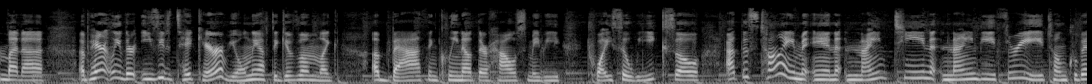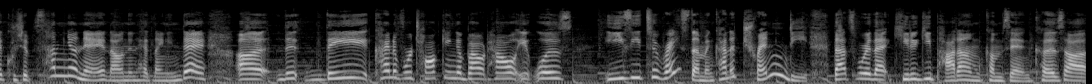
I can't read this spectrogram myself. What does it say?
But uh, apparently, they're easy to take care of. You only have to give them like a bath and clean out their house maybe twice a week. So at this time in 1993, 1993년에 나오는 headline인데, uh, they, they kind of were talking about how it was easy to raise them and kind of trendy. That's where that kirugi param comes in. Because uh,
